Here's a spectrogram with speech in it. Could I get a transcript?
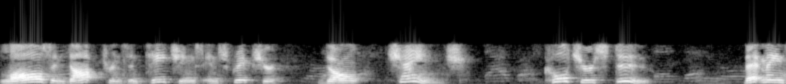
Laws and doctrines and teachings in Scripture don't change. Cultures do. That means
